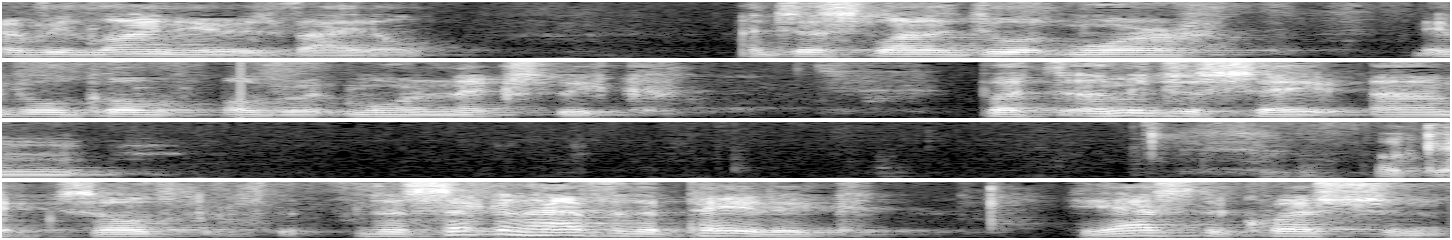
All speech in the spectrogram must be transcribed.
every line here is vital. I just want to do it more. Maybe we'll go over it more next week. But let me just say, um, okay. So the second half of the pedic, he asked the question.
